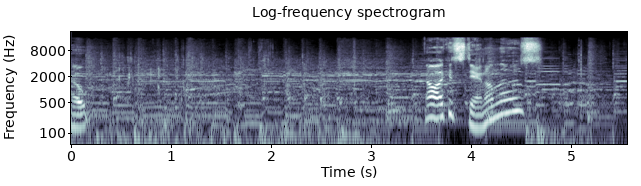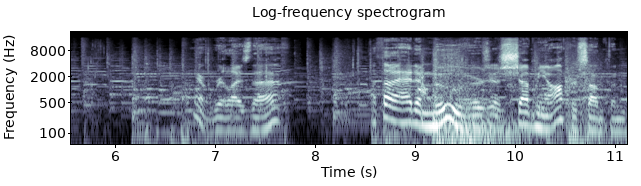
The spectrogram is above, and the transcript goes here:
Nope. No, I could stand on those? I didn't realize that. I thought I had to move or it was gonna shove me off or something.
